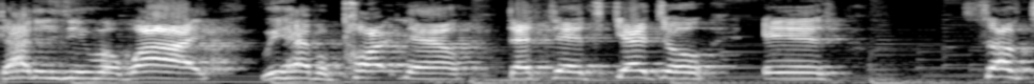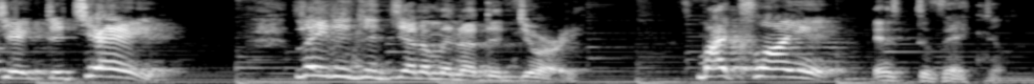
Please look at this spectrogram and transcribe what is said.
that is even why we have a part now that that schedule is subject to change. Ladies and gentlemen of the jury, my client is the victim.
